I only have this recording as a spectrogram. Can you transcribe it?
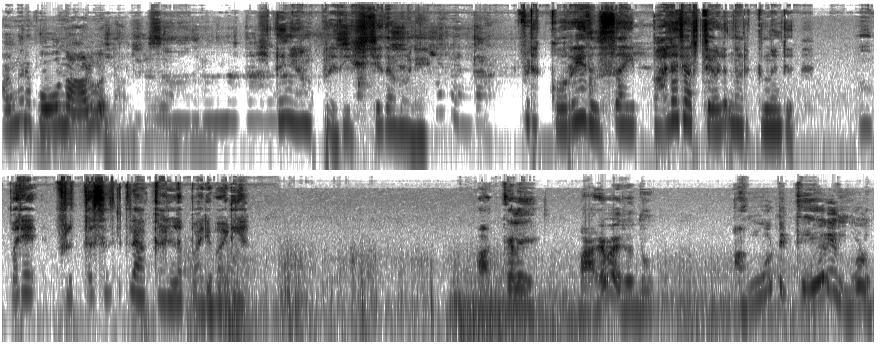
അങ്ങനെ പോകുന്ന ആളുമല്ല. ഇത് ഞാൻ പ്രതീക്ഷിച്ചതാ മോനെ. ഇവിടെ കൊറേ ദിവസമായി പല ചർച്ചകളും നടക്കുന്നുണ്ട്. മൂപ്പരെ വൃദ്ധസദനത്തിലാക്കാനുള്ള പരിപാടിയാ. മക്കളെ മഴ വരുന്നു. അങ്ങോട്ട് കേറി നിന്നോളും.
